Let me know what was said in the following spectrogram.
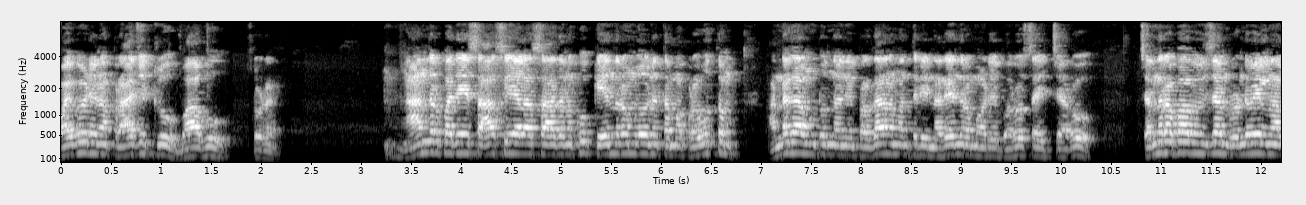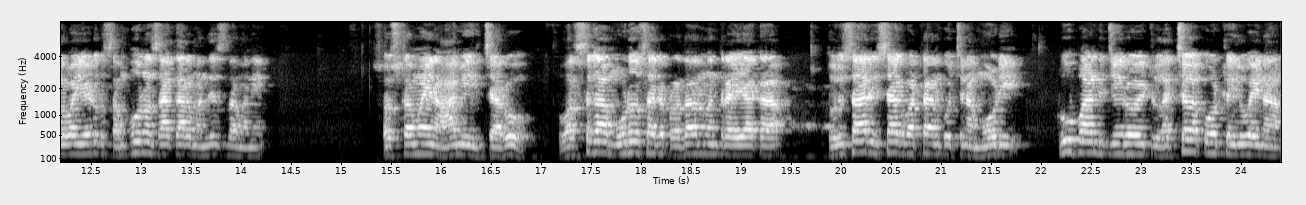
పైబడిన ప్రాజెక్టులు బాబు. చూడండి. ఆంధ్రప్రదేశ్ ఆశయాల సాధనకు కేంద్రంలోని తమ ప్రభుత్వం అండగా ఉంటుందని ప్రధానమంత్రి నరేంద్ర మోడీ భరోసా ఇచ్చారు. చంద్రబాబు విజన్ రెండు వేల నలభై ఏడుకు సంపూర్ణ సహకారం అందిస్తామని స్పష్టమైన హామీ ఇచ్చారు. వరుసగా మూడోసారి ప్రధానమంత్రి అయ్యాక తొలిసారి విశాఖపట్నానికి వచ్చిన Modi two point zero eight లక్షల కోట్ల విలువైన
